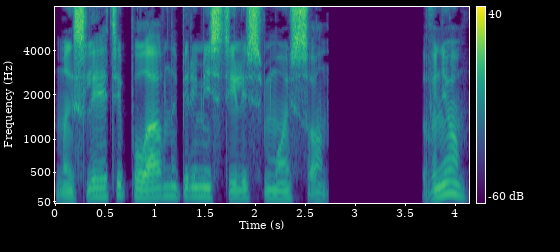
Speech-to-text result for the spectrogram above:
Мысли эти плавно переместились в мой сон. В нем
